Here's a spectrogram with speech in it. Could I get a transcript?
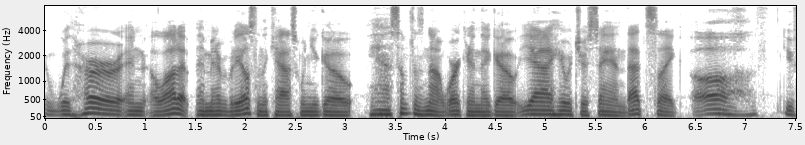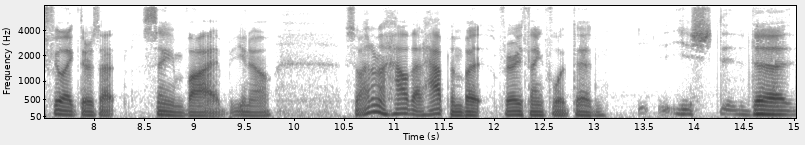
with her and a lot of I mean everybody else in the cast, when you go, yeah, something's not working, and they go, yeah, I hear what you're saying. That's like, oh, you feel like there's that same vibe, you know. So I don't know how that happened, but very thankful it did. sh- the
